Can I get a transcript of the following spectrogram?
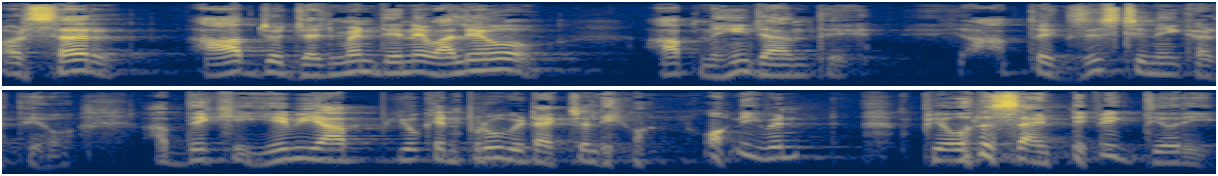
और सर, आप जो जजमेंट देने वाले हो, आप नहीं जानते। आप तो एग्जिस्ट ही नहीं करते हो। अब देखिए, ये भी आप यू कैन प्रूव इट एक्चुअली ऑन इवन प्योर साइंटिफिक थ्योरी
